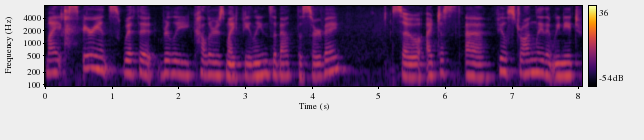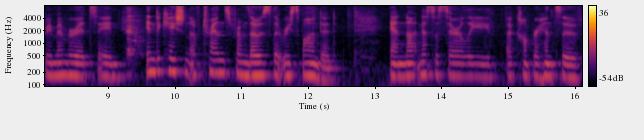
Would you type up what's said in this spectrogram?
my experience with it really colors my feelings about the survey. So I just uh, feel strongly that we need to remember it's an indication of trends from those that responded and not necessarily a comprehensive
